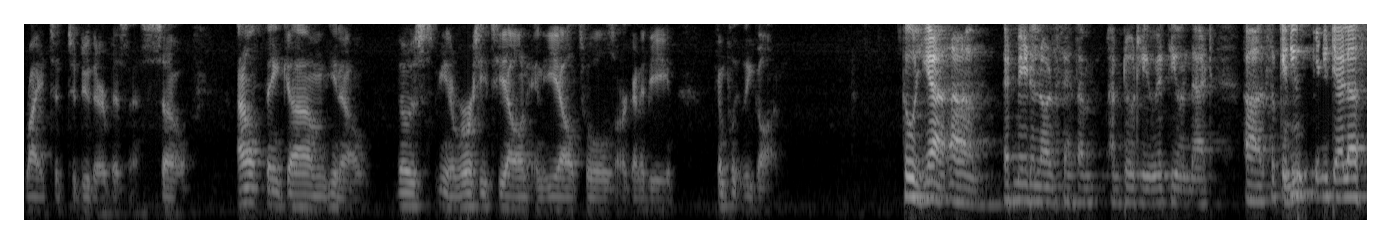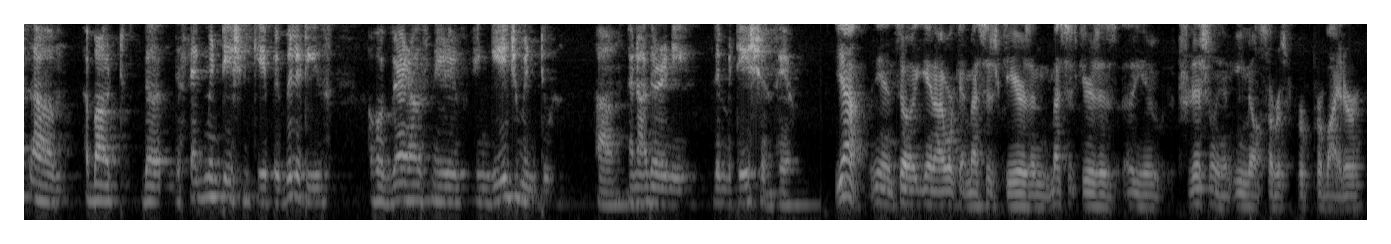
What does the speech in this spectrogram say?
right, to, to do their business. So I don't think um, you know those you know reverse ETL and, EL tools are going to be completely gone. Cool. Yeah, um, that made a lot of sense. I'm, I'm totally with you on that. Uh, so can you Mhm. can you tell us um, about the, the segmentation capabilities of a warehouse native engagement tool? Um, and are there any limitations here? Yeah, yeah, and so again, I work at MessageGears, and MessageGears is uh, you know traditionally an email service pro- provider,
